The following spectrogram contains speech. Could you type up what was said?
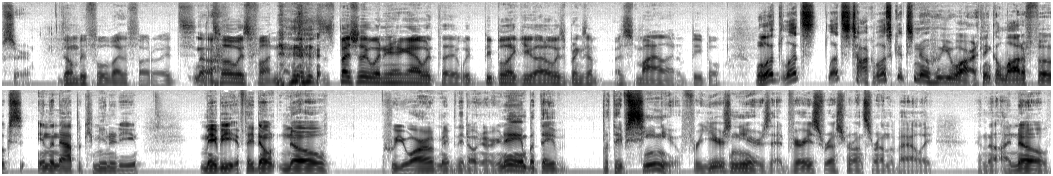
sir. Don't be fooled by the photo. It's No. it's always fun, especially when you hang out with uh, with people like you. That always brings a, a smile out of people. Well, let, let's let's talk. Let's get to know who you are. I think a lot of folks in the Napa community, maybe if they don't know who you are, maybe they don't know your name, but they've but they've seen you for years and years at various restaurants around the valley, and I know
